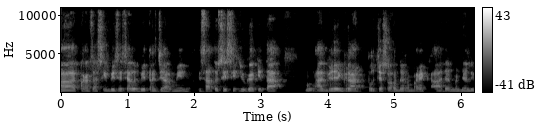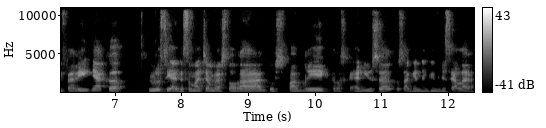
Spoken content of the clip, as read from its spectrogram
uh, transaksi bisnisnya lebih terjamin. Di satu sisi juga kita mengagregat purchase order mereka dan mendeliverinya ke dulu sih ada semacam restoran, terus pabrik, terus ke end user, terus agen-agen reseller.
